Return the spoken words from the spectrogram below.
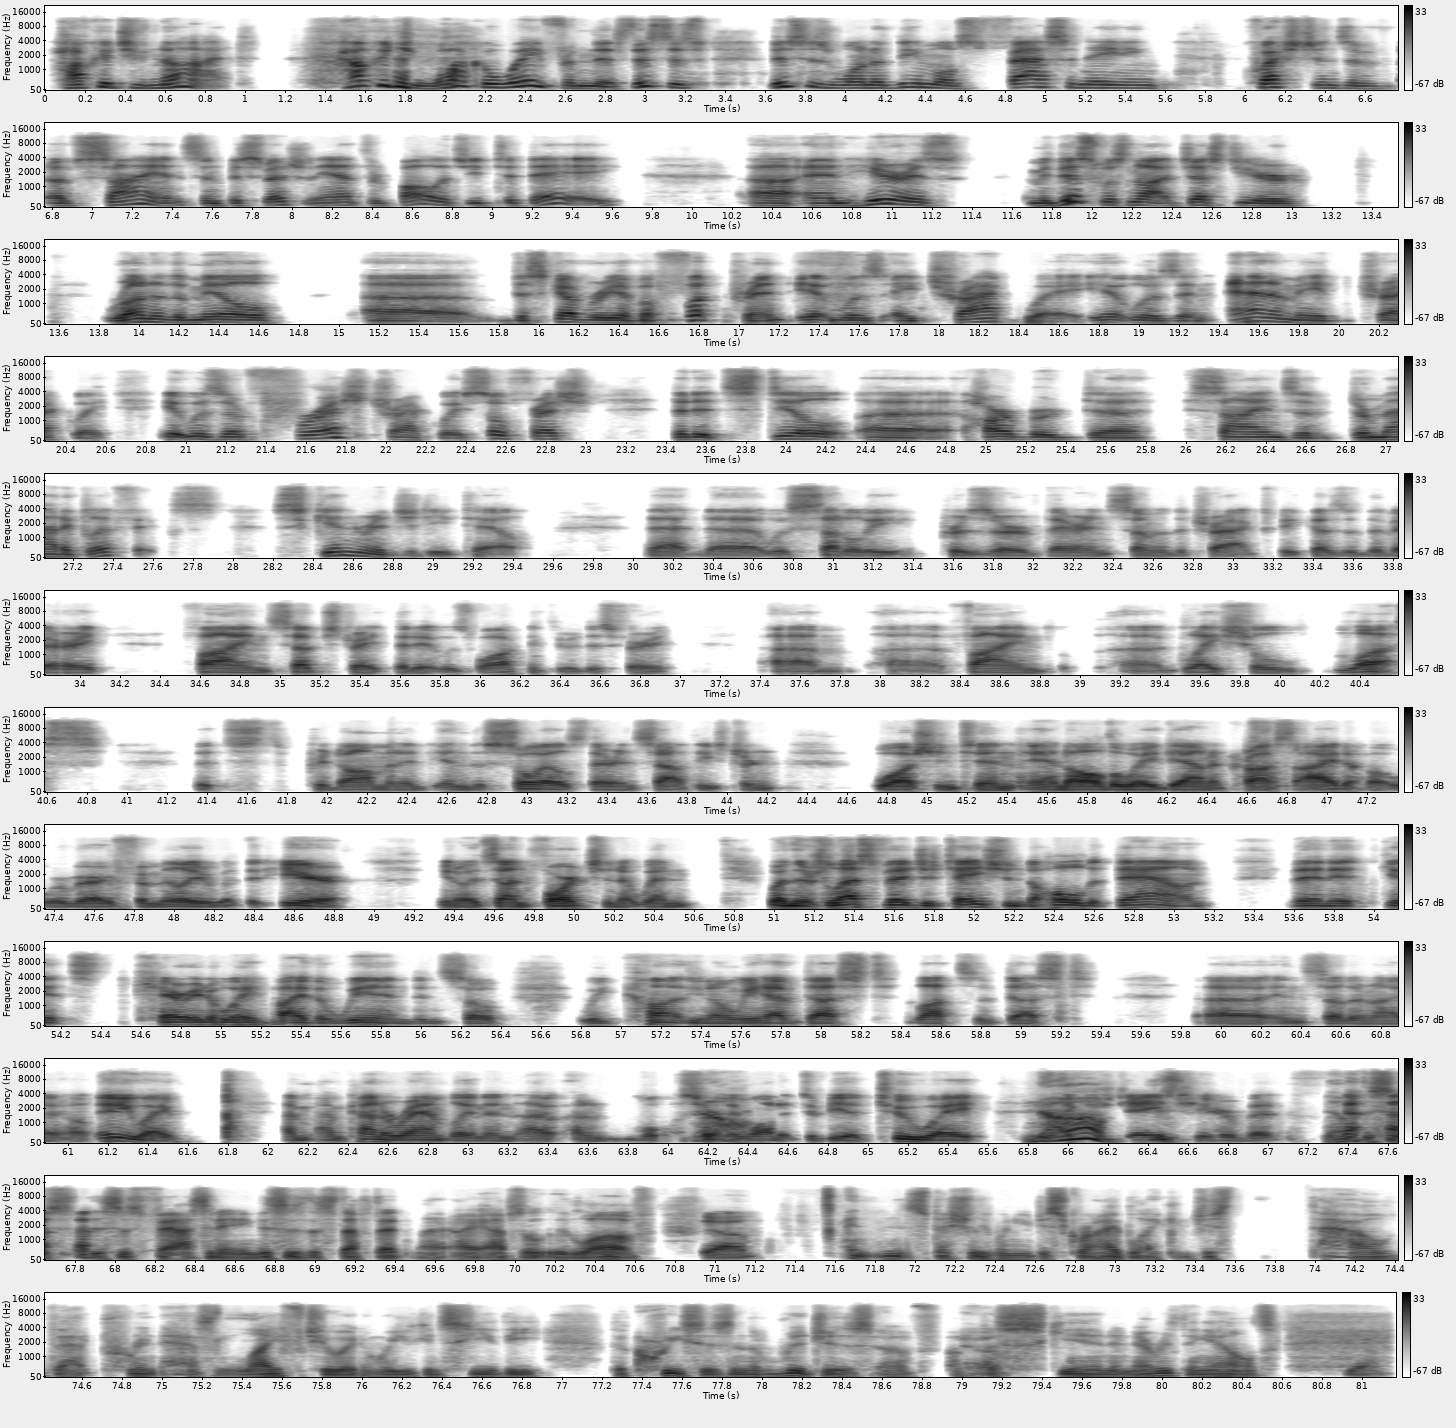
"How could you not? How could you walk away from this? This is this is one of the most fascinating questions of, of science and especially anthropology today. Uh, and here is, I mean, this was not just your run of the mill uh, discovery of a footprint. It was a trackway. It was an animated trackway. It was a fresh trackway, so fresh that it still uh, harbored uh, signs of dermatoglyphics, skin ridge detail that uh, was subtly preserved there in some of the tracks because of the very fine substrate that it was walking through, this very um, uh, fine uh, glacial loess that's predominant in the soils there in southeastern Washington and all the way down across Idaho. We're very familiar with it here. You know, it's unfortunate when when there's less vegetation to hold it down, then it gets carried away by the wind, and so we can't. You know, we have dust, lots of dust uh, in southern Idaho. Anyway, I'm I'm kind of rambling, and I, I certainly no. want it to be a two way no, exchange this, here. But no, this is this is fascinating. This is the stuff that I, I absolutely love. Yeah, and especially when you describe like just how that print has life to it and where you can see the the creases and the ridges of, of Yeah. the skin and everything else Yeah.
